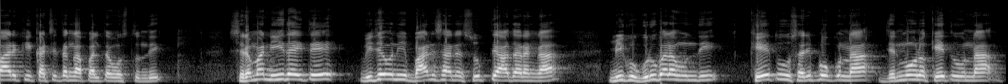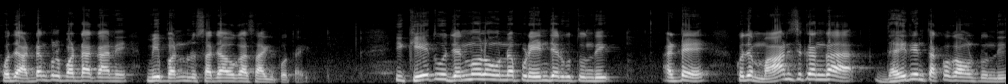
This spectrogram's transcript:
వారికి ఖచ్చితంగా ఫలితం వస్తుంది. శ్రమ నీదైతే విజయుని నీ బానిస అనే సూక్తి ఆధారంగా మీకు గురుబలం ఉంది కేతు సరిపోకున్నా జన్మంలో కేతు ఉన్నా కొద్ది అడ్డంకులు పడ్డా కానీ మీ పనులు సజావుగా సాగిపోతాయి. ఈ కేతు జన్మంలో ఉన్నప్పుడు ఏం జరుగుతుంది అంటే కొంచెం మానసికంగా ధైర్యం తక్కువగా ఉంటుంది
